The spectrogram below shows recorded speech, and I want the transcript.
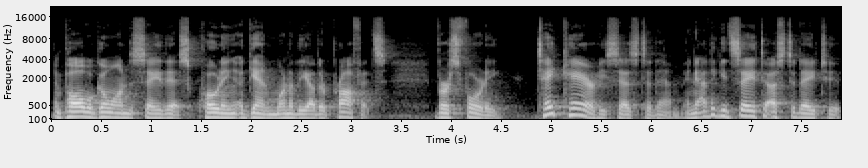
And Paul will go on to say this, quoting again one of the other prophets, verse 40 Take care, he says to them. And I think he'd say it to us today too.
